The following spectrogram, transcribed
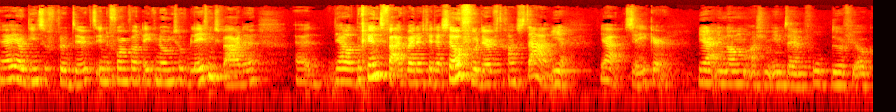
hè, jouw dienst of product... in de vorm van economische of belevingswaarde uh, ja, dat begint vaak bij dat je daar zelf voor durft te gaan staan. Ja, ja zeker. Ja, en dan als je hem intern voelt, durf je ook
